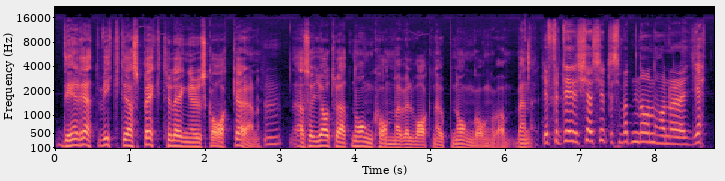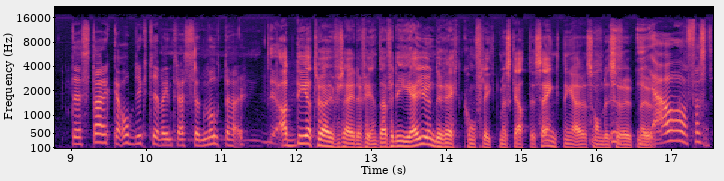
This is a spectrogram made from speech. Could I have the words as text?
Det är en rätt viktig aspekt hur länge du skakar den. Alltså jag tror att någon kommer väl vakna upp någon gång. Va? Men Ja, för det känns ju inte som att någon har några jättestarka objektiva intressen mot det här. ja, det tror jag i och för sig det finns. Därför det är ju en direkt konflikt med skattesänkningar som det ser ut nu. Ja, fast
